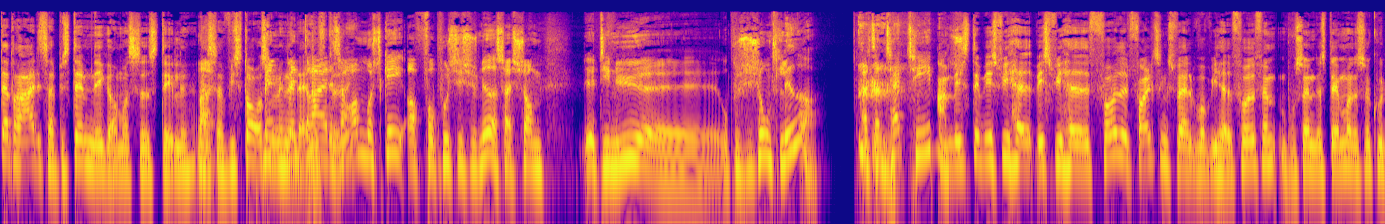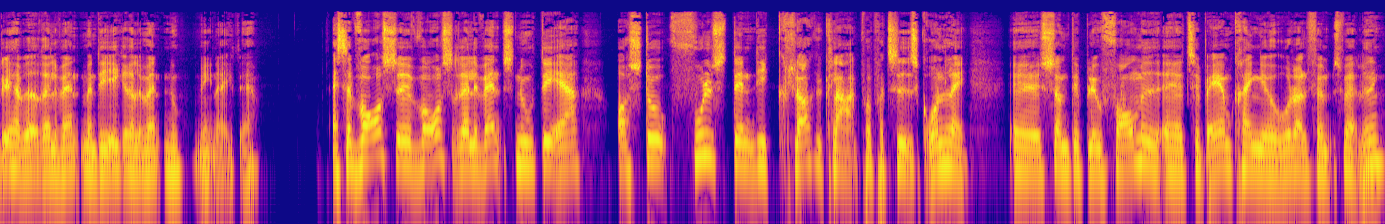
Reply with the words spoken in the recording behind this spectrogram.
der drejer det sig bestemt ikke om at sidde stille. Nej. Altså, vi står men, simpelthen men et andet drejer det sig om måske at få positioneret sig som øh, de nye øh, oppositionsledere? Altså tag teten. Jamen, hvis, det, hvis, vi havde, hvis vi havde fået et folketingsvalg, hvor vi havde fået 15 procent af stemmerne, så kunne det have været relevant, men det er ikke relevant nu, mener jeg ikke, det er. Altså, vores, øh, vores relevans nu, det er at stå fuldstændig klokkeklart på partiets grundlag, øh, som det blev formet øh, tilbage omkring øh, 98-valget, ikke?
